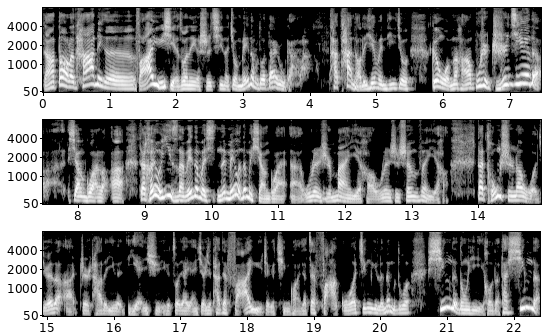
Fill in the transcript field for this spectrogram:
然后到了他那个法语写作那个时期呢，就没那么多代入感了。他探讨的一些问题就跟我们好像不是直接的相关了啊，但很有意思，但没那么那没有那么相关啊。无论是慢也好，无论是身份也好，但同时呢，我觉得啊，这是他的一个延续，一个作家延续，而且他在法语这个情况下，在法国经历了那么多新的东西以后的，他新的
